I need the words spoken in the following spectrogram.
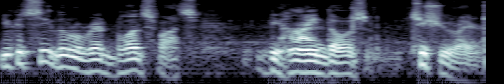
You could see little red blood spots behind those tissue layers.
